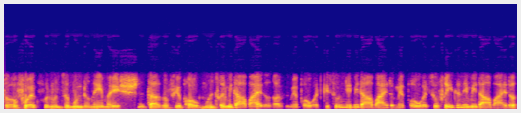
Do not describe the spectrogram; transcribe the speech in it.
Der Erfolg von unserem Unternehmen ist, dafür brauchen wir unsere Mitarbeiter, wir brauchen gesunde Mitarbeiter, wir brauchen zufriedene Mitarbeiter.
